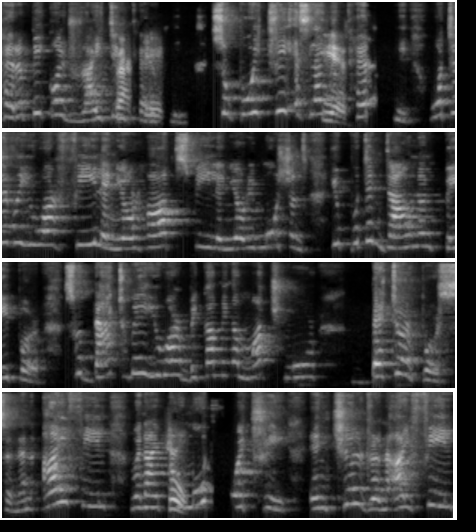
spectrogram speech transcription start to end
therapy called writing exactly. therapy so poetry is like yes. a therapy whatever you are feeling your heart's feeling your emotions you put it down on paper so that way you are becoming a much more better person and i feel when i True. promote poetry in children i feel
